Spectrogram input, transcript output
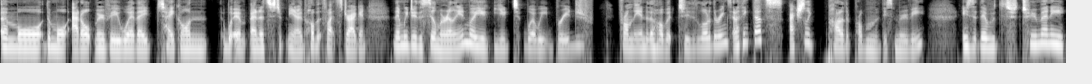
a more the more adult movie where they take on and it's just you know the Hobbit fights the dragon. then we do the Silmarillion where you you t- where we bridge from the end of the Hobbit to the Lord of the Rings, and I think that's actually part of the problem of this movie is that there were t- too many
